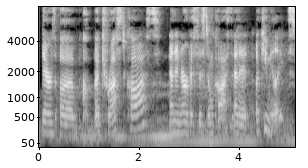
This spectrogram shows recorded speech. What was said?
there's a, a trust cost and a nervous system cost, and it accumulates.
